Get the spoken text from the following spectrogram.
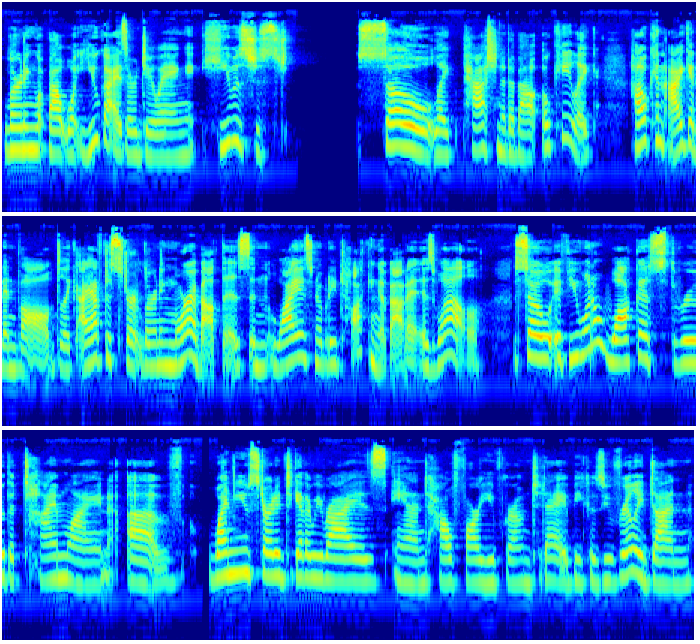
learning about what you guys are doing, he was just so like passionate about, okay, like how can I get involved? Like I have to start learning more about this and why is nobody talking about it as well? So, if you want to walk us through the timeline of when you started Together We Rise and how far you've grown today because you've really done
